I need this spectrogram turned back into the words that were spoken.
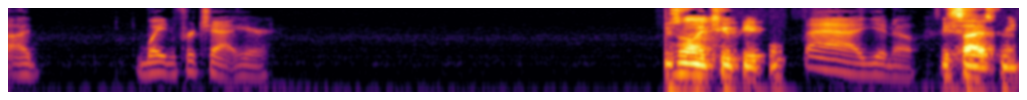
I waiting for chat here. There's only two people Ah, you know. besides me.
